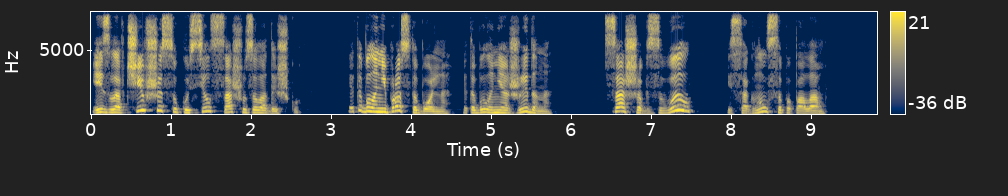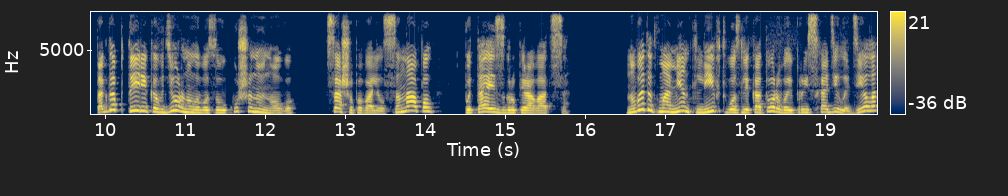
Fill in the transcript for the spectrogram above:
и, изловчившись, укусил Сашу за лодыжку. Это было не просто больно, это было неожиданно. Саша взвыл и согнулся пополам. Тогда Птыриков дернул его за укушенную ногу. Саша повалился на пол, пытаясь сгруппироваться. Но в этот момент лифт, возле которого и происходило дело,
